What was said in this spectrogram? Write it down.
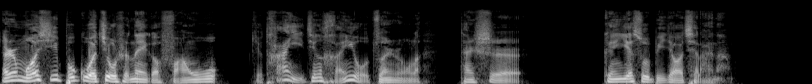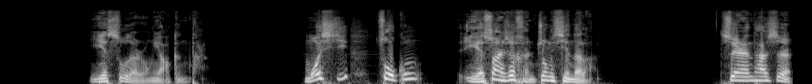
而摩西不过就是那个房屋，就他已经很有尊荣了。但是，跟耶稣比较起来呢，耶稣的荣耀更大。摩西做工也算是很忠心的了。虽然他是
